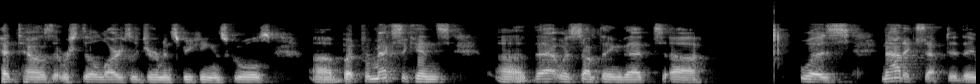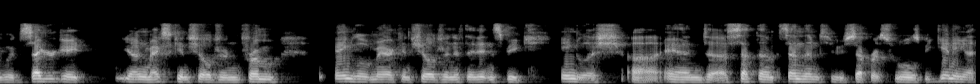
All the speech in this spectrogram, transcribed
had towns that were still largely German speaking in schools. Uh, but for Mexicans, uh, that was something that uh, was not accepted. They would segregate young Mexican children from Anglo American children if they didn't speak English, uh, and uh, set them send them to separate schools, beginning a,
